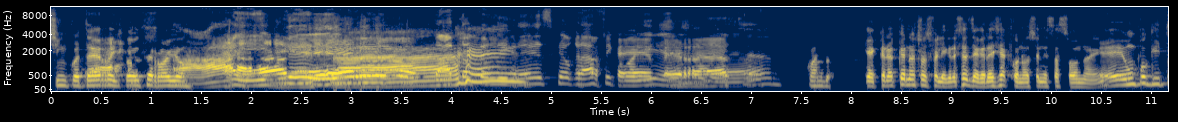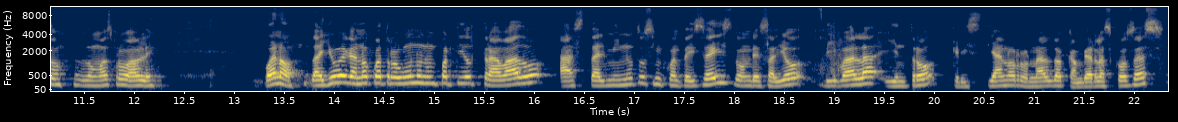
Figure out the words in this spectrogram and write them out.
Cinque Terre y todo ese rollo. Ay, Ah, qué perro. dato peligrés geográfico ahí, eh. Cuando, Que creo que nuestros feligreses de Grecia conocen esa zona, ¿eh? eh, un poquito, lo más probable. Bueno, la Juve ganó 4-1 en un partido trabado hasta el minuto 56, donde salió Dybala y entró Cristiano Ronaldo a cambiar las cosas.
